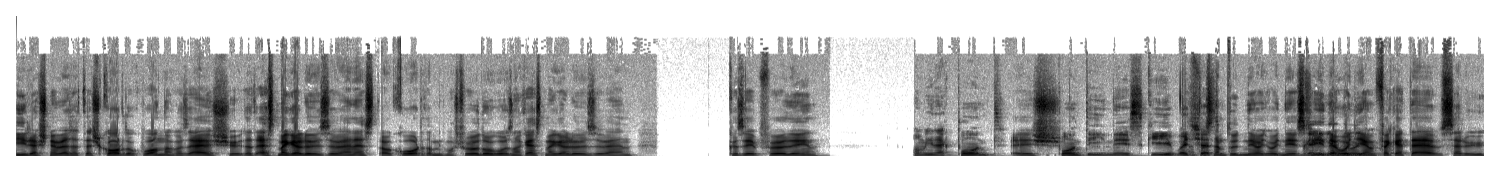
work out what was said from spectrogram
híres nevezetes kardok vannak az első, tehát ezt megelőzően, ezt a kort, amit most földolgoznak, ezt megelőzően középföldén. Aminek pont, és pont így néz ki. Vagy hát ezt nem tudni, hogy hogy néz ki, de, igen, de hogy, hogy ilyen fekete-szerű.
